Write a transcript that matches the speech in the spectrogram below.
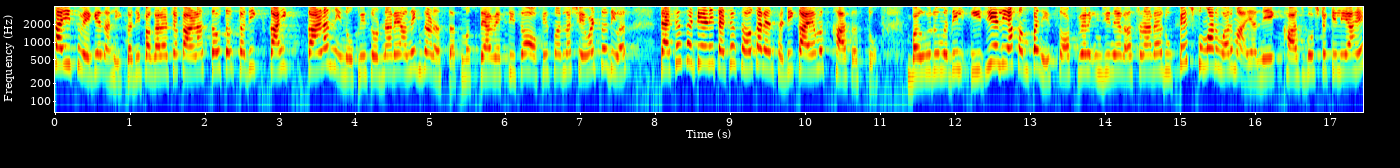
काहीच वेगळे नाही. कधी पगाराच्या कारणास्तव तर कधी काही कारणांनी नोकरी सोडणारे अनेक जण असतात. मग त्या व्यक्तीचा ऑफिसमधला शेवटचा दिवस त्याच्यासाठी आणि त्याच्या सहकाऱ्यांसाठी कायमच खास असतो. बंगळुरूमधील ईजीएल या कंपनीत सॉफ्टवेअर इंजिनियर असणाऱ्या रुपेश कुमार वर्मा यांनी एक खास गोष्ट केली आहे.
